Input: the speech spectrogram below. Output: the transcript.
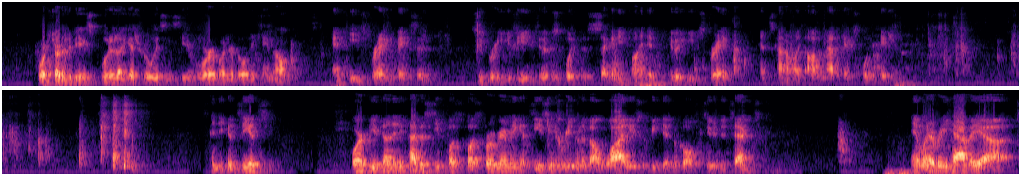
or started to be exploited, I guess, really since the Aurora vulnerability came out. And heap spraying makes it super easy to exploit this. The second you find it, do a heap spray, and it's kind of like automatic exploitation. And you can see it's, or if you've done any type of C++ programming, it's easy to reason about why these would be difficult to detect. And whenever you have a, uh,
